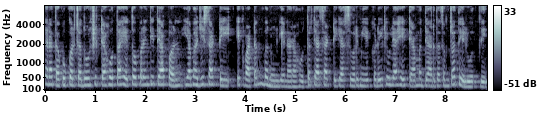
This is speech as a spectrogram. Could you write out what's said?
तर आता कुकरच्या दोन शिट्ट्या होत आहेत तोपर्यंत तिथे आपण या भाजीसाठी एक वाटण बनवून घेणार आहोत. तर त्यासाठी गॅसवर मी एक कढई ठेवली आहे त्यामध्ये अर्धा चमचा तेल ओतले.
